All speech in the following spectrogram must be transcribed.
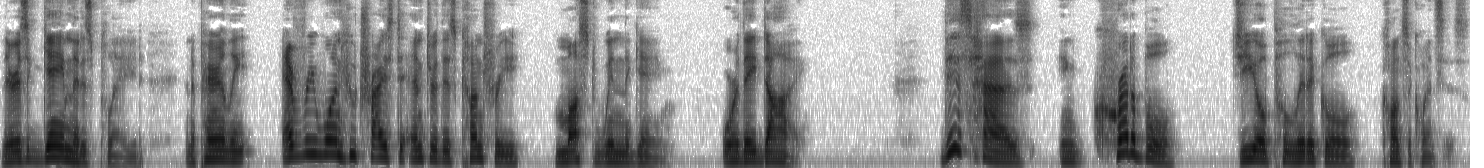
There is a game that is played, and apparently everyone who tries to enter this country must win the game, or they die. This has incredible geopolitical consequences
